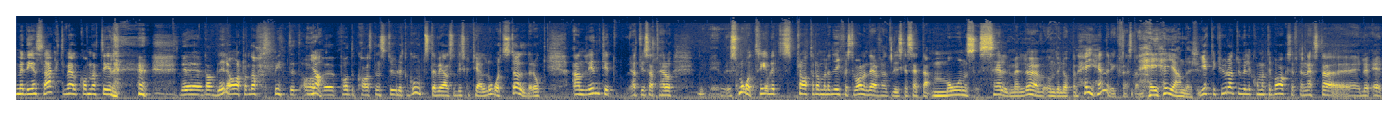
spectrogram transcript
med det sagt, välkomna till det, vad blir det, 18 avsnittet av Ja. eh, podcasten Stulet Gods, där vi alltså diskuterar låtstölder. Och anledningen till att vi satt här och eh, småtrevligt pratade om Melodifestivalen, det är för att vi ska sätta Måns Zelmerlöw under luppen. Hej Henrik förresten! Hej, hej Anders! Jättekul att du ville komma tillbaks efter nästa, eh, eller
